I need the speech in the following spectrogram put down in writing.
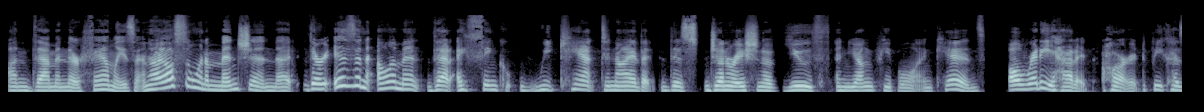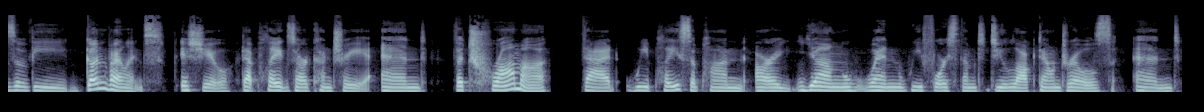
on them and their families? And I also want to mention that there is an element that I think we can't deny that this generation of youth and young people and kids already had it hard because of the gun violence issue that plagues our country and the trauma that we place upon our young when we force them to do lockdown drills and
